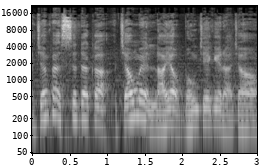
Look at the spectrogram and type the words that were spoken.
အကြမ်းဖက်စစ်တပ်ကအကြောင်းမဲ့လာရောက်ဘုံကျဲခဲ့တာကြောင့်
